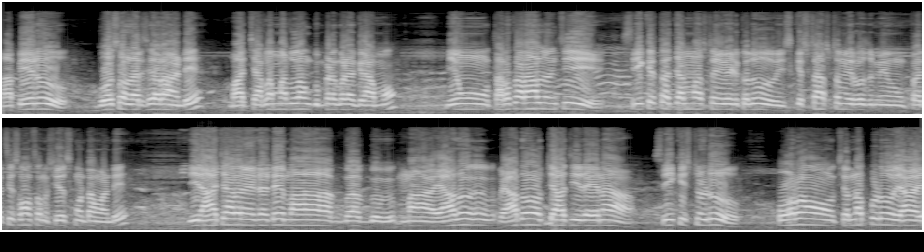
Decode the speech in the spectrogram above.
నా పేరు గోసం నరసింహరావు అండి. మా చర్ల మండలం గుంపెనగూడెం గ్రామం. మేము తరతరాల నుంచి శ్రీకృష్ణ జన్మాష్టమి వేడుకలు ఈ కృష్ణాష్టమి రోజు మేము ప్రతి సంవత్సరం చేసుకుంటామండి. దీని ఆచారం ఏంటంటే మా మా యాదవ్ యాదవ జాతీయుడైన శ్రీకృష్ణుడు పూర్వం చిన్నప్పుడు యా-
